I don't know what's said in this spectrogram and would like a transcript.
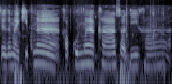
เจอกันใหม่คลิปหน้า ขอบคุณมากค่ะ สวัสดีค่ะ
